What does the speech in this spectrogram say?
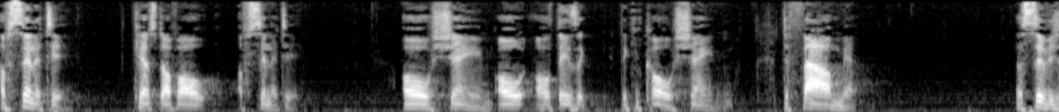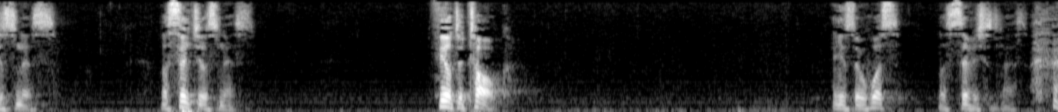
Obscenity, cast off all obscenity, all shame, all, all things that, that can cause shame, defilement, lasciviousness, licentiousness, filter talk. And you say, what's lasciviousness?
